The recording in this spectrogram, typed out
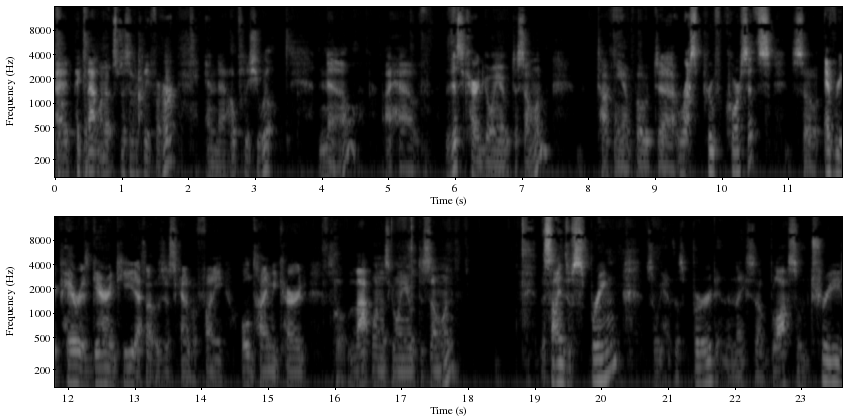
I picked that one out specifically for her, and uh, hopefully she will. Now, I have this card going out to someone, talking about uh, rust-proof corsets. So every pair is guaranteed. I thought it was just kind of a funny old-timey card. So that one is going out to someone the signs of spring. So we have this bird and the nice uh, blossom tree,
